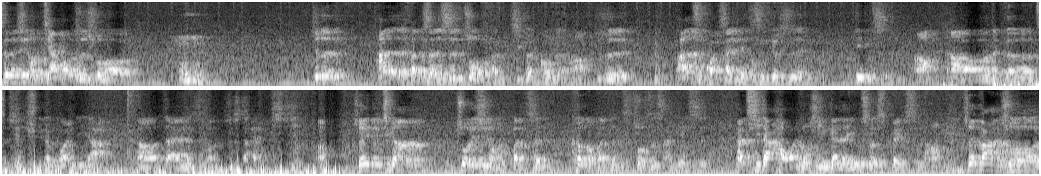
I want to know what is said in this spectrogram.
这个系统架构是说，就是。它的本身是做很基本功能啊，就是它只管三件事，就是定制啊，然后那个执行区的管理啊，然后再是什么，就是 IPC 啊，所以基本上作业系统本身，科农本身只做这三件事，那其他好玩的东西应该在 user space 啊，所以包含说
